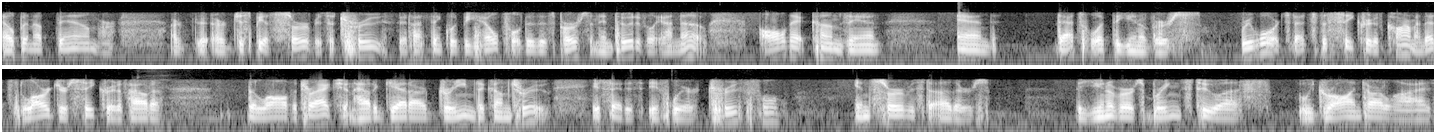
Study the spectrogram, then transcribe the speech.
open up them, or or, or just be a service, a truth that I think would be helpful to this person intuitively. I know all that comes in, and that's what the universe rewards. That's the secret of karma. That's the larger secret of how to the law of attraction, how to get our dream to come true. It said if we're truthful in service to others, the universe brings to us, we draw into our lives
